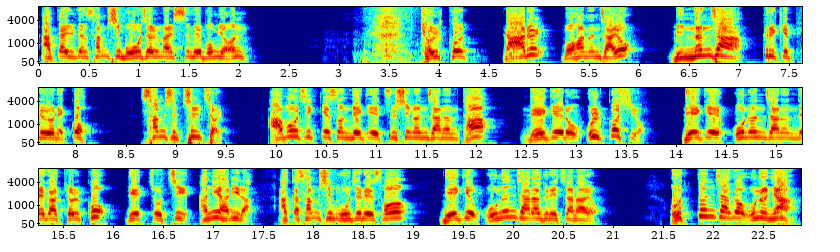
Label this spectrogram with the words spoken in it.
아까 읽은 35절 말씀에 보면 결코 나를 뭐 하는 자요? 믿는 자. 그렇게 표현했고 37절 아버지께서 내게 주시는 자는 다 내게로 올 것이요. 내게 오는 자는 내가 결코 내쫓지 아니하리라. 아까 35절에서 내게 오는 자라 그랬잖아요. 어떤 자가 오느냐?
